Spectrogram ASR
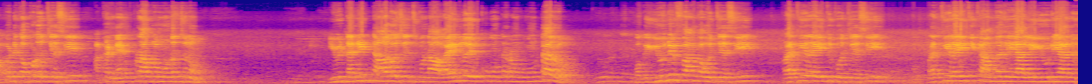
అప్పటికప్పుడు వచ్చేసి అక్కడ నెట్ ప్రాబ్లం ఉండొచ్చును. వీటన్నిటిని ఆలోచించకుండా ఆ లైన్లో ఎక్కువ ఉంటారు ఒక యూనిఫామ్గా వచ్చేసి ప్రతి రైతుకు వచ్చేసి ప్రతి రైతుకి అందజేయాలి యూరియా అనే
